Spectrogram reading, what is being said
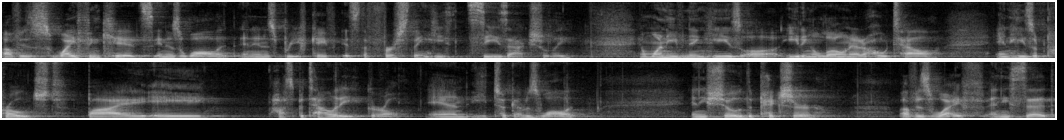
of his wife and kids in his wallet and in his briefcase. It's the first thing he sees, actually. And one evening, he's uh, eating alone at a hotel, and he's approached by a hospitality girl. And he took out his wallet and he showed the picture of his wife, and he said,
